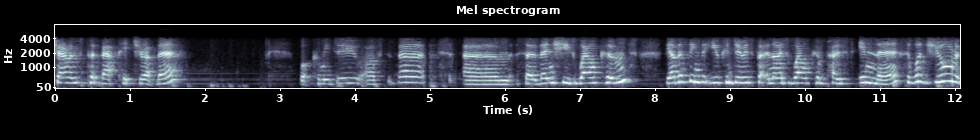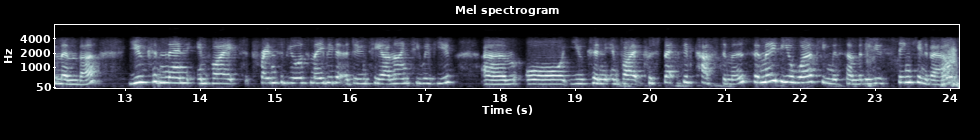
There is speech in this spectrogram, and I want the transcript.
sharon's put that picture up there. What can we do after that? Um, so then she's welcomed. The other thing that you can do is put a nice welcome post in there. So once you're a member, you can then invite friends of yours maybe that are doing TR90 with you, um, or you can invite prospective customers. So maybe you're working with somebody who's thinking about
